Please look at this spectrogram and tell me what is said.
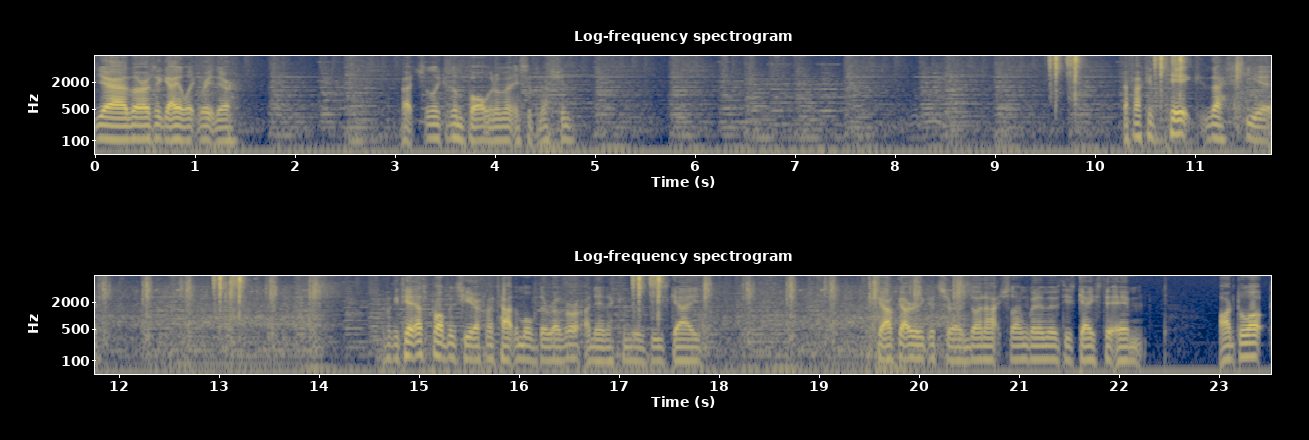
Yeah, there is a guy like right there. Actually, because I'm bombing him into submission. If I can take this here, if I can take this province here, I can attack them over the river, and then I can move these guys. Okay, I've got a really good surround on. Actually, I'm going to move these guys to um, Ardlock.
